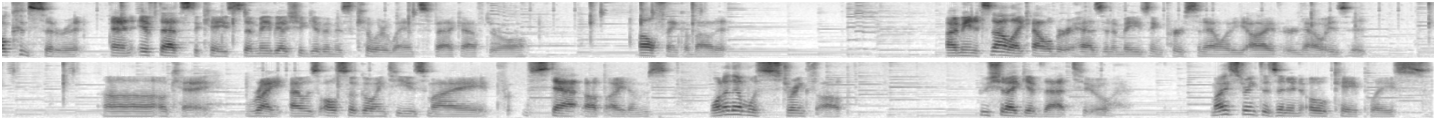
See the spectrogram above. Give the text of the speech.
I'll consider it. And if that's the case, then maybe I should give him his killer lance back after all. I'll think about it. I mean, it's not like Albert has an amazing personality either, now is it? Uh, okay. Right, I was also going to use my stat up items. One of them was strength up. Who should I give that to? My strength is in an okay place.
